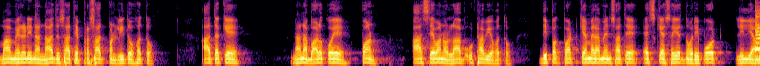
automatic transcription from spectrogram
મા મેલડીના નાદ સાથે પ્રસાદ પણ લીધો હતો. આ તકે નાના બાળકોએ પણ આ સેવાનો લાભ ઉઠાવ્યો હતો. દીપક ભટ્ટ કેમેરામેન સાથે એસ કે સૈયદનો રિપોર્ટ લીલિયા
